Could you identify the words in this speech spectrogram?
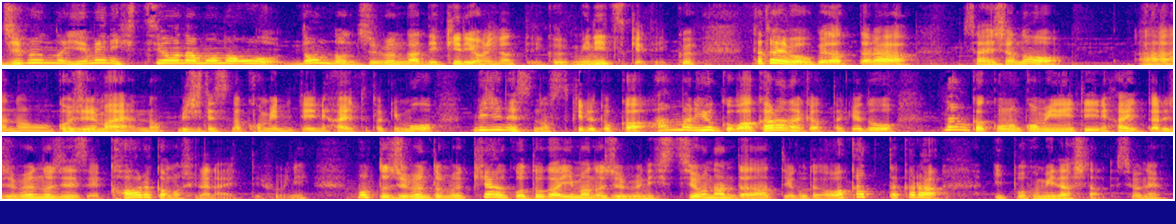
自分の夢に必要なものをどんどん自分ができるようになっていく身につけていく例えば僕だったら最初のあの50万円のビジネスのコミュニティに入った時もビジネスのスキルとかあんまりよく分からなかったけどなんかこのコミュニティに入ったら自分の人生変わるかもしれないっていう風にもっと自分と向き合うことが今の自分に必要なんだなっていうことが分かったから一歩踏み出したんですよね。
